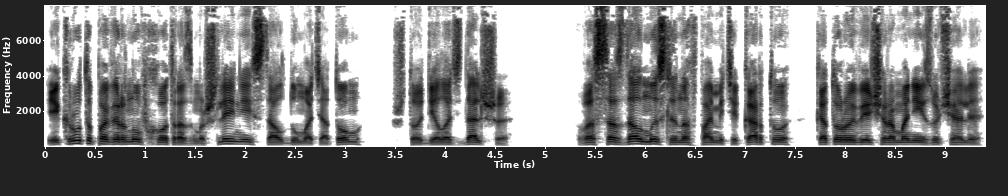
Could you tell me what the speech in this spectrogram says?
и, круто повернув ход размышлений, стал думать о том, что делать дальше. Воссоздал мысленно в памяти карту, которую вечером они изучали,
